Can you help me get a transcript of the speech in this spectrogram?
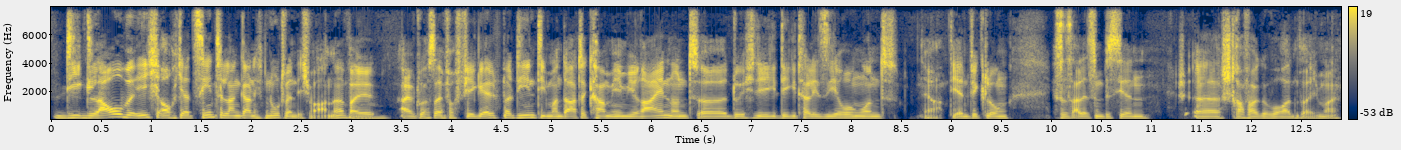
die, glaube ich, auch jahrzehntelang gar nicht notwendig war, ne? weil mhm. du hast einfach viel Geld verdient, die Mandate kamen irgendwie rein und äh, durch die Digitalisierung und ja, die Entwicklung ist das alles ein bisschen äh, straffer geworden, sag ich mal.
